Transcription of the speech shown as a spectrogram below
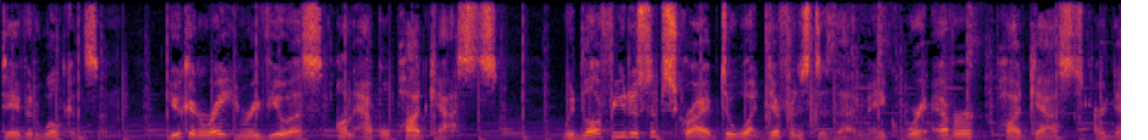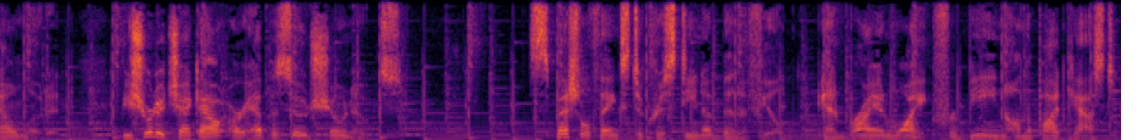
David Wilkinson. You can rate and review us on Apple Podcasts. We'd love for you to subscribe to What Difference Does That Make wherever podcasts are downloaded. Be sure to check out our episode show notes. Special thanks to Christina Benefield and Brian White for being on the podcast.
